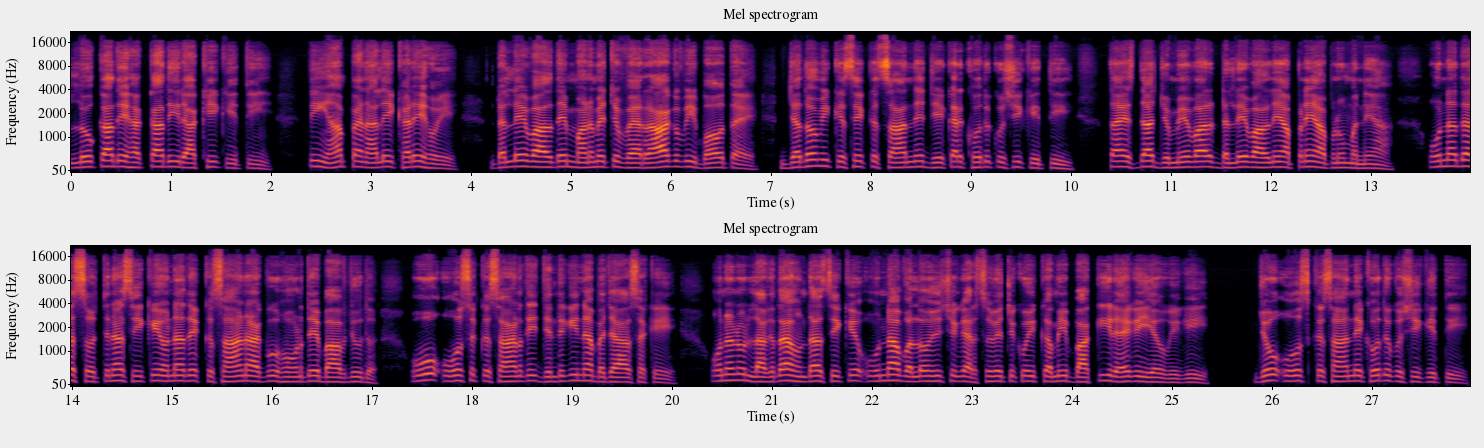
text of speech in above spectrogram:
ਲੋਕਾਂ ਦੇ ਹੱਕਾਂ ਦੀ ਰਾਖੀ ਕੀਤੀ ਧੀਆਂ ਭੈਣਾਂ ਲਈ ਖੜੇ ਹੋਏ ਡੱਲੇਵਾਲ ਦੇ ਮਨ ਵਿੱਚ ਵੈਰਾਗ ਵੀ ਬਹੁਤ ਹੈ। ਜਦੋਂ ਵੀ ਕਿਸੇ ਕਿਸਾਨ ਨੇ ਜੇਕਰ ਖੁਦਕੁਸ਼ੀ ਕੀਤੀ, ਤਾਂ ਇਸ ਦਾ ਜ਼ਿੰਮੇਵਾਰ ਡੱਲੇਵਾਲ ਨੇ ਆਪਣੇ ਆਪ ਨੂੰ ਮੰਨਿਆ। ਉਹਨਾਂ ਦਾ ਸੋਚਣਾ ਸੀ ਕਿ ਉਹਨਾਂ ਦੇ ਕਿਸਾਨ ਆਗੂ ਹੋਣ ਦੇ ਬਾਵਜੂਦ ਉਹ ਉਸ ਕਿਸਾਨ ਦੀ ਜ਼ਿੰਦਗੀ ਨਾ ਬਚਾ ਸਕੇ। ਉਹਨਾਂ ਨੂੰ ਲੱਗਦਾ ਹੁੰਦਾ ਸੀ ਕਿ ਉਹਨਾਂ ਵੱਲੋਂ ਹੀ ਸੰਘਰਸ਼ ਵਿੱਚ ਕੋਈ ਕਮੀ ਬਾਕੀ ਰਹਿ ਗਈ ਹੋਵੇਗੀ, ਜੋ ਉਸ ਕਿਸਾਨ ਨੇ ਖੁਦਕੁਸ਼ੀ ਕੀਤੀ।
